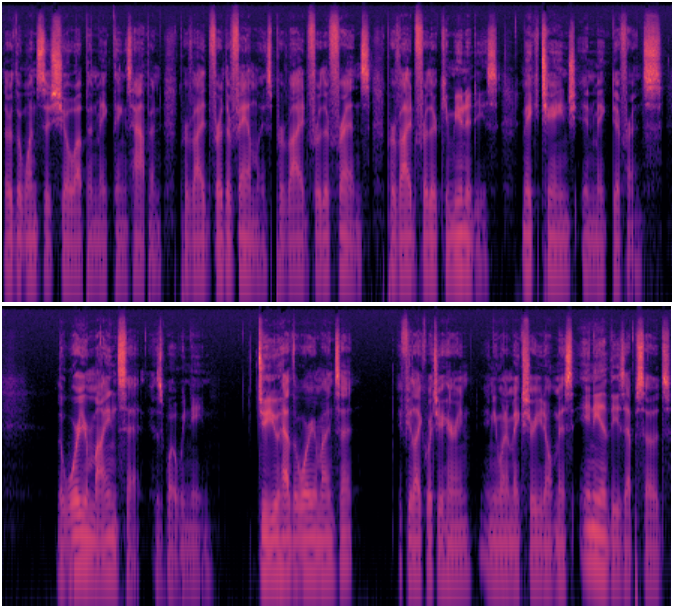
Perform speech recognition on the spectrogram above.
they're the ones that show up and make things happen, provide for their families, provide for their friends, provide for their communities, make change and make difference. The warrior mindset is what we need. Do you have the warrior mindset? If you like what you're hearing and you want to make sure you don't miss any of these episodes,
